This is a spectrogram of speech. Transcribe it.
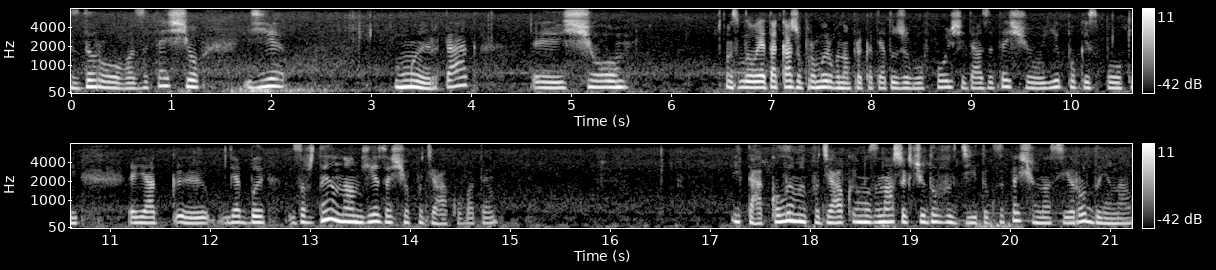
здорова, за те, що є мир, так? Що Особливо я так кажу про мир, бо, наприклад, я тут живу в Польщі, да, за те, що є поки спокій, як, е, якби завжди нам є за що подякувати. І так, коли ми подякуємо за наших чудових діток, за те, що в нас є родина,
